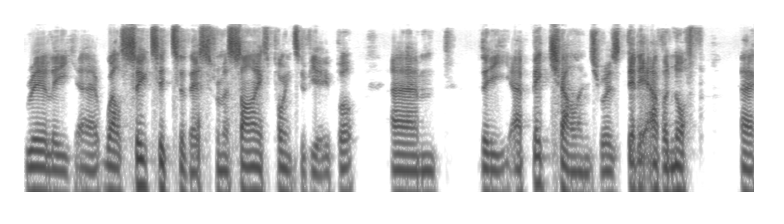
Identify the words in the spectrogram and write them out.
really uh, well suited to this from a size point of view. But um, the uh, big challenge was did it have enough uh,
